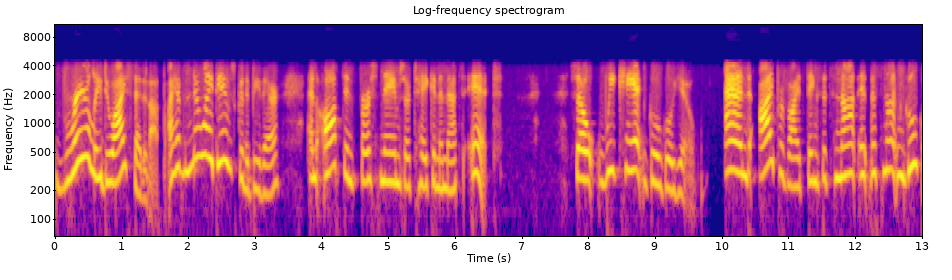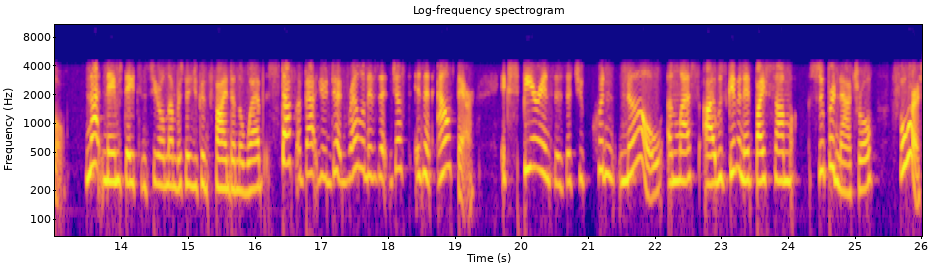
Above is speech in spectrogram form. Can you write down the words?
Rarely do I set it up. I have no idea who's going to be there. And often first names are taken and that's it. So we can't Google you. And I provide things that's not that's not in Google, not names, dates, and serial numbers that you can find on the web. Stuff about your dead relatives that just isn't out there. Experiences that you couldn't know unless I was given it by some supernatural force.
